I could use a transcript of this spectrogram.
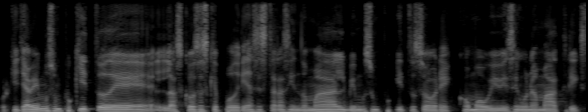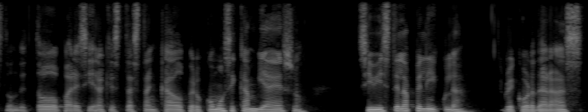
Porque ya vimos un poquito de las cosas que podrías estar haciendo mal, vimos un poquito sobre cómo vivís en una Matrix donde todo pareciera que está estancado, pero ¿cómo se cambia eso? Si viste la película, recordarás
